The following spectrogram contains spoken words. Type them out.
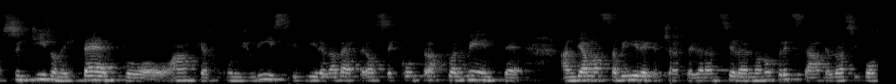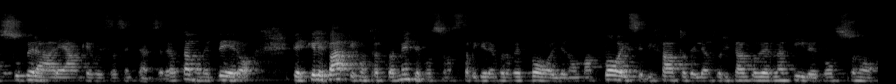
ho sentito nel tempo anche alcuni giuristi dire vabbè però se contrattualmente andiamo a stabilire che certe garanzie vengono prestate allora si può superare anche questa sentenza. In realtà non è vero perché le parti contrattualmente possono stabilire quello che vogliono ma poi se di fatto delle autorità governative possono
